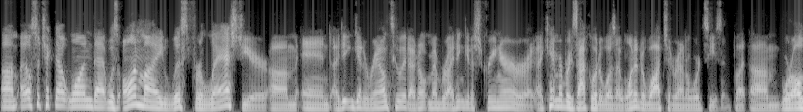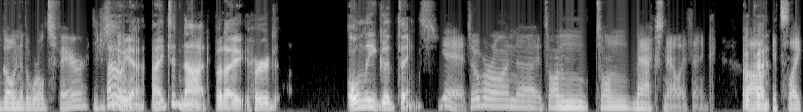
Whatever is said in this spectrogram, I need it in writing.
Um, I also checked out one that was on my list for last year, um, and I didn't get around to it. I don't remember. I didn't get a screener, or I, I can't remember exactly what it was. I wanted to watch it around award season, but um, we're all going to the World's Fair. Did you Oh yeah, one? I did not, but I heard only good things. Yeah, it's over on. Uh, it's on. It's on Max now, I think. Okay, Um, it's like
